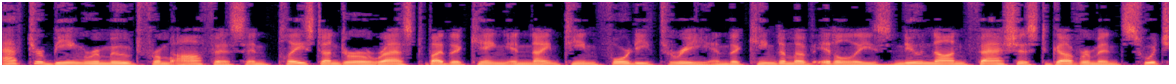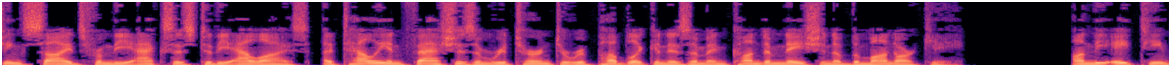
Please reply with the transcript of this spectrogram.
After being removed from office and placed under arrest by the king in 1943 and the Kingdom of Italy's new non-fascist government switching sides from the Axis to the Allies, Italian fascism returned to republicanism and condemnation of the monarchy. On 18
